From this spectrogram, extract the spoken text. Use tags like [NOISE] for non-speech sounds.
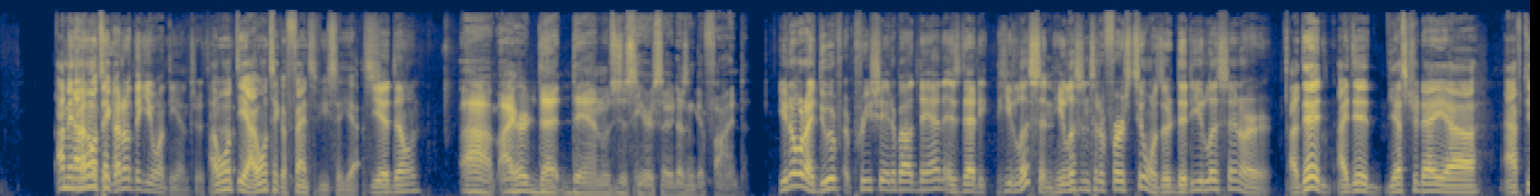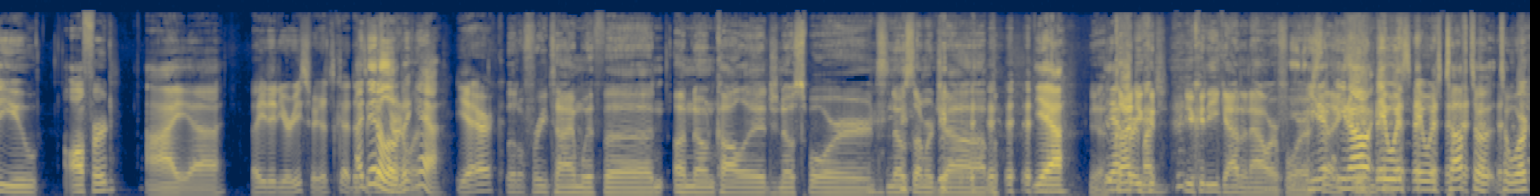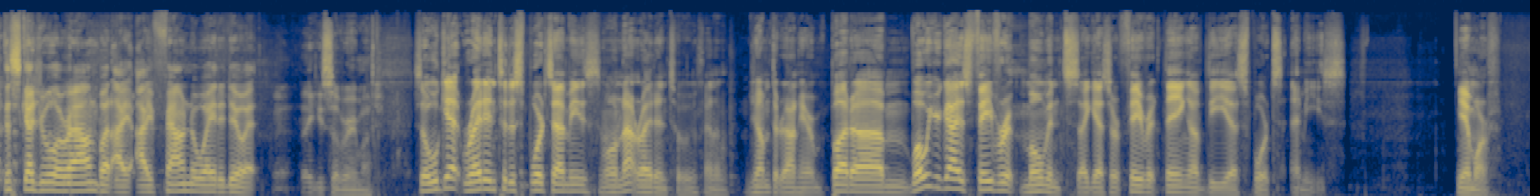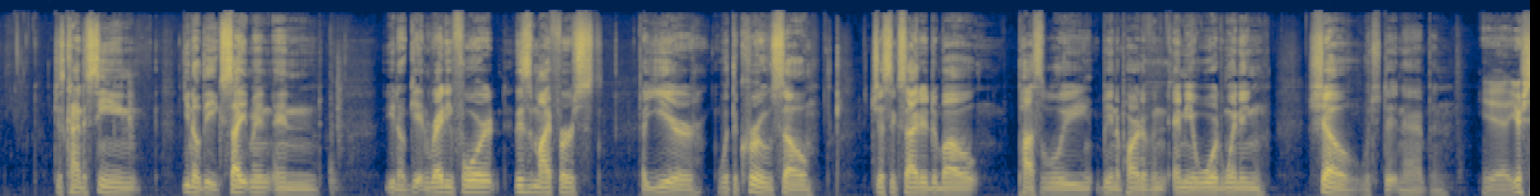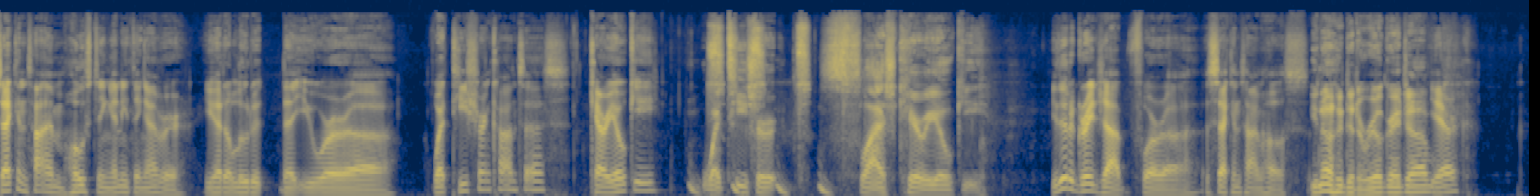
I mean, I, don't won't think, take. I don't think you want the answer. to I won't. Yeah, I won't take offense if you say yes. Yeah, Dylan? Um, I heard that Dan was just here so he doesn't get fined. You know what I do appreciate about Dan is that he, he listened. He listened to the first two ones. Or did you listen? Or I did. I did yesterday. Uh, after you offered, I uh, oh, you did your research? That's good. I That's did good a little bit. journalist. Yeah. Yeah, Eric. Little free time with uh, unknown college, no sports, no summer job. [LAUGHS] Yeah. Yeah, Yeah, glad you much. could you could eke out an hour for us. You know, you know, [LAUGHS] it was it was tough to, to work the schedule around, but I, I found a way to do it. Thank you so very much. So we'll get right into the sports Emmys. Well, not right into. We kind of jumped around here. But um, what were your guys' favorite moments, I guess, or favorite thing of the uh, sports Emmys? Yeah, Marv. Just kind of seeing, you know, the excitement and, you know, getting ready for it. This is my first year with the crew, so just excited about possibly being a part of an Emmy Award winning show, which didn't happen. Yeah, your second time hosting anything ever. You had alluded that you were uh, wet T-shirt contest, karaoke. Wet t shirt slash karaoke. You did a great job for uh, a second time host. You know who did a real great job? Yeah, Eric.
